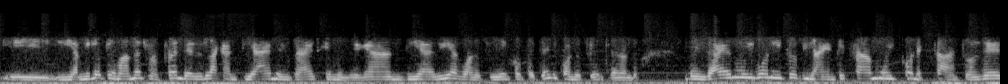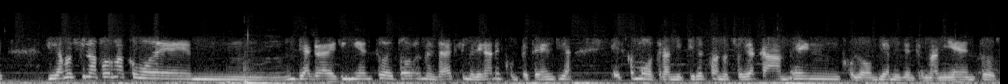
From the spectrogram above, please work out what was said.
y, a mí lo que más me sorprende es la cantidad de mensajes que me llegan día a día cuando estoy en competencia y cuando estoy entrenando. Mensajes muy bonitos y la gente está muy conectada. Entonces, digamos que una forma como de, mm, de agradecimiento de todos los mensajes que me llegan en competencia es como transmitirles cuando estoy acá en Colombia mis entrenamientos,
